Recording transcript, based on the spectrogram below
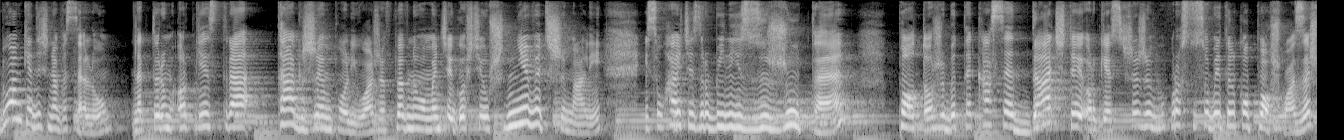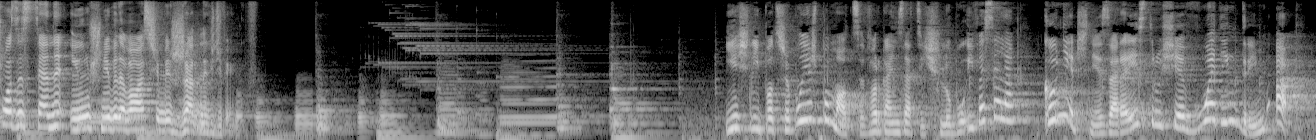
Byłam kiedyś na weselu, na którym orkiestra tak rzępoliła, że w pewnym momencie goście już nie wytrzymali i słuchajcie, zrobili zrzutę po to, żeby tę kasę dać tej orkiestrze, żeby po prostu sobie tylko poszła, zeszła ze sceny i już nie wydawała z siebie żadnych dźwięków. Jeśli potrzebujesz pomocy w organizacji ślubu i wesela, koniecznie zarejestruj się w Wedding Dream App.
